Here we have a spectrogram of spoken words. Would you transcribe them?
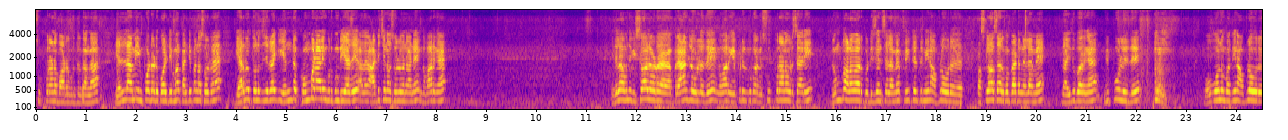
சூப்பரான பார்டர் கொடுத்துருக்காங்க. எல்லாமே இம்போர்ட்டட் குவாலிட்டிமா கண்டிப்பாக நான் சொல்கிறேன் இரநூத்தொண்ணூத்தஞ்சு ரூபாய்க்கு எந்த கொம்பனாலையும் கொடுக்க முடியாது. அதை அடித்து நான் சொல்லுவேன் நான். இங்கே பாருங்கள் இதெல்லாம் வந்து விஷாலோட பிராண்டில் உள்ளது. இங்கே பாருங்க எப்படி இருக்கு பாருங்க. சூப்பரான ஒரு saree. ரொம்ப அழகாக இருக்கும் டிசைன்ஸ் எல்லாமே. ஃப்ளீட் எடுத்துட்டீங்கன்னா அவ்வளோ ஒரு ஃபஸ்ட் கிளாஸாக இருக்கும் பேட்டர்ன் எல்லாமே. இந்த இது பாருங்கள் விப்புல் இது. ஒவ்வொன்றும் பார்த்தீங்கன்னா அவ்வளோ ஒரு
